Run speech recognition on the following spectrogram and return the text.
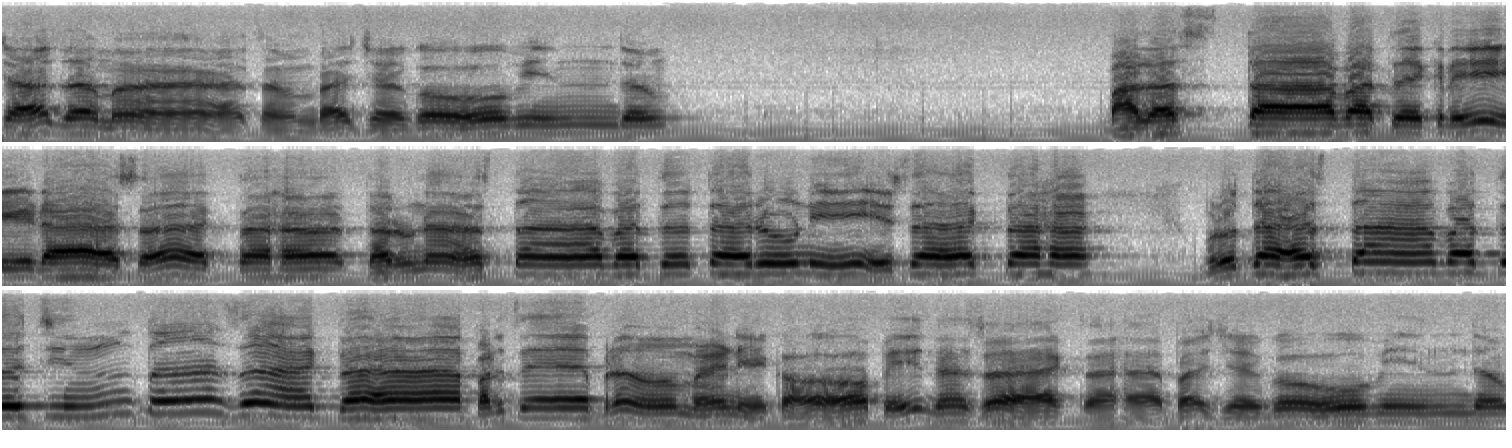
च समासं भज गोविन्दम् बालस्तावत् क्रीडासक्तः तरुणस्तावत् तरुणी सक्तः తరుణస్తావత్ తరుణీసక్తः వృద్ధస్తావత్ చింతాసక్త పరసే బ్రహ్మణి కోపి న సక్తः భజ గోవిందం.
